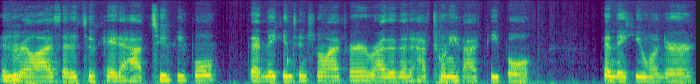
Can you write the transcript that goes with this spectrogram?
and realize that it's okay to have two people that make intentional effort rather than have 25 people that make you wonder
